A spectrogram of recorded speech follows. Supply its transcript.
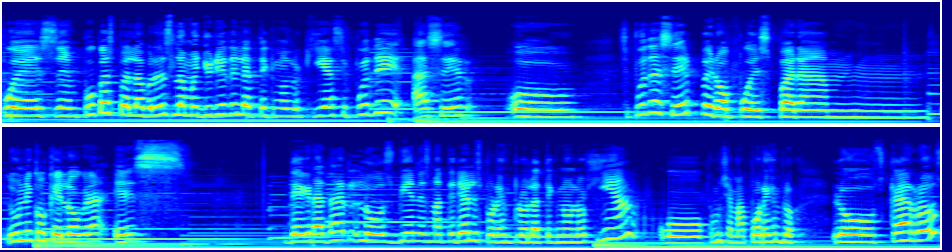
Pues en pocas palabras, la mayoría de la tecnología se puede hacer o se puede hacer, pero pues para mm, lo único que logra es degradar los bienes materiales, por ejemplo, la tecnología o, ¿cómo se llama? Por ejemplo, los carros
